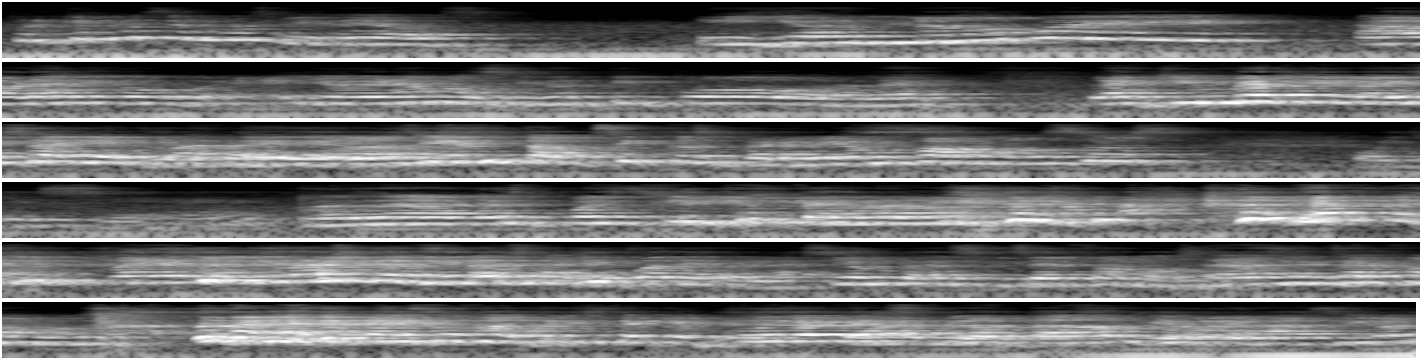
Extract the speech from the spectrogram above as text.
¿por qué no hacemos videos? Y yo, no, güey. Ahora digo, güey, yo hubiéramos sido tipo la, la Kimberly Loaiza y el Juan de Dios, bien tóxicos, pero bien famosos. Oye, sí. O sea, después sí, Sí, pero... pero-. Bueno, en realidad no ese tipo de relación, pero sin ser famosa. O sea, sin ser famosa. Eso es lo triste, que pude haber explotado mi relación.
